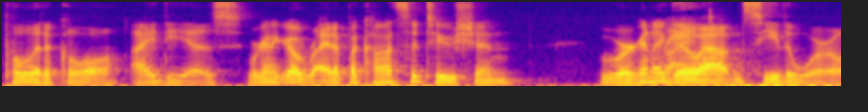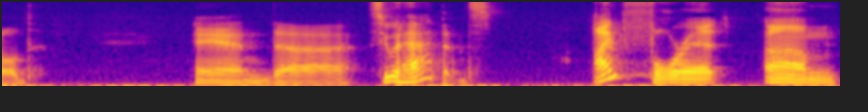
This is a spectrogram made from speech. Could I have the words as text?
political ideas. We're gonna go write up a constitution. We're gonna go out and see the world and uh, see what happens. I'm for it. Um,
